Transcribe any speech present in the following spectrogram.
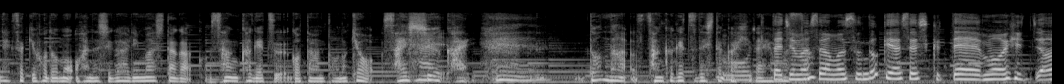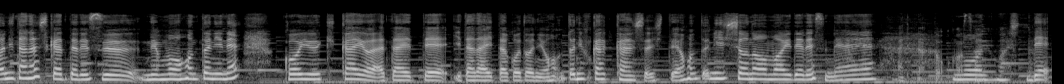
ね、先ほどもお話がありましたが3か月ご担当の今日最終回、はい。えーどんな三ヶ月でしたか北島さんもすごく優しくてもう非常に楽しかったですでも本当にねこういう機会を与えていただいたことに本当に深く感謝して本当に一生の思い出ですねありがとうございましたで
